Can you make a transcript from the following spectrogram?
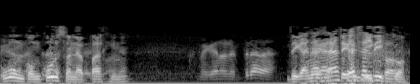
Me Hubo un concurso en la página Me ganó la entrada. de ganar, Te ganás te ganás el el disco. disco.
